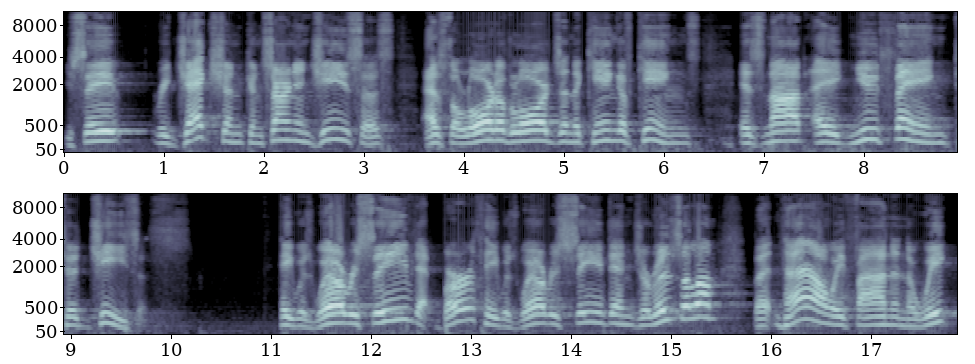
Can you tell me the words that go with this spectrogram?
You see, rejection concerning Jesus as the Lord of Lords and the King of Kings is not a new thing to Jesus. He was well received at birth, he was well received in Jerusalem, but now we find in the week,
